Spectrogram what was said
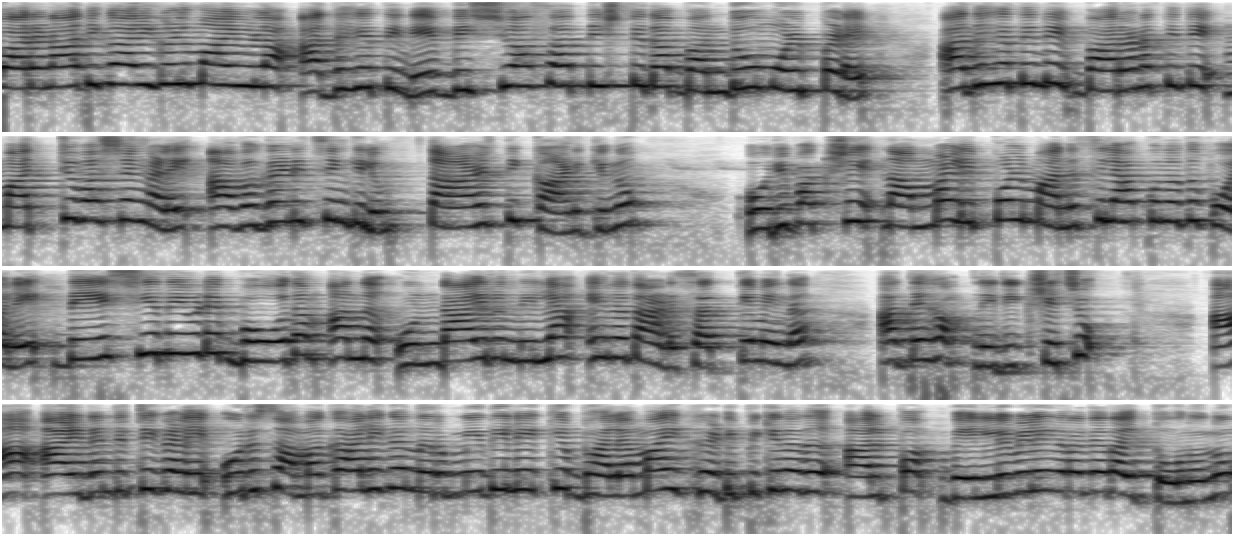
ഭരണാധികാരികളുമായുള്ള അദ്ദേഹത്തിന്റെ വിശ്വാസാധിഷ്ഠിത ബന്ധവും ഉൾപ്പെടെ അദ്ദേഹത്തിന്റെ ഭരണത്തിന്റെ മറ്റു വശങ്ങളെ അവഗണിച്ചെങ്കിലും താഴ്ത്തി കാണിക്കുന്നു. ഒരുപക്ഷെ നമ്മൾ ഇപ്പോൾ മനസ്സിലാക്കുന്നത് പോലെ ദേശീയതയുടെ ബോധം അന്ന് ഉണ്ടായിരുന്നില്ല എന്നതാണ് സത്യമെന്ന് അദ്ദേഹം നിരീക്ഷിച്ചു. ആ ഐഡന്റിറ്റികളെ ഒരു സമകാലിക നിർമ്മിതിയിലേക്ക് ഫലമായി ഘടിപ്പിക്കുന്നത് അല്പം വെല്ലുവിളി നിറഞ്ഞതായി തോന്നുന്നു.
